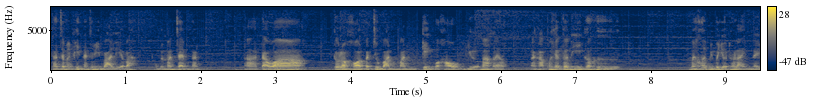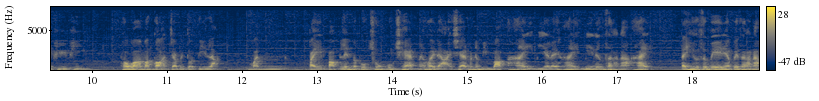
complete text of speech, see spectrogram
ถ้าจะไม่ผิดน่าจะมีบาเลียปะผมไม่มั่นใจเหมือนกันอ่าแต่ว่าตัวละครปัจจุบันมันเก่งกว่าเขาเยอะมากแล้วนะครับเพราะฉะนั้นตัวนี้ก็คือไม่ค่อยมีประโยชน์เท่าไหร่ใน PVP เพราะว่าเมื่อก่อนจะเป็นตัวตีหลัก มันไปปรับเล่นแบบพวกชงพวกแชทไม่ค่อยได้แชทมันจะมีบัฟให้มีอะไรให้ มีเรื่องสถานะให้ แต่ฮิวสเบเนี่ยเป็นสถานะ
